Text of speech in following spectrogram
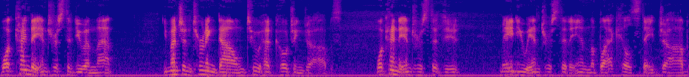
What kind of interested you in that? You mentioned turning down two head coaching jobs. What kind of interested you, made you interested in the Black Hills State job?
